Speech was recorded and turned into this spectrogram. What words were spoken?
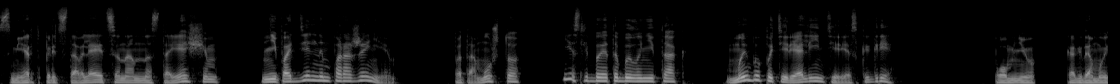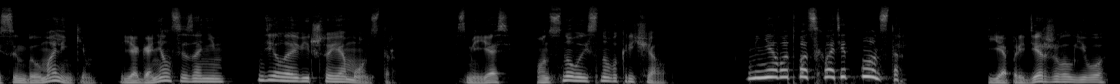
Смерть представляется нам настоящим, неподдельным поражением, потому что, если бы это было не так, мы бы потеряли интерес к игре. Помню, Когда мой сын был маленьким, я гонялся за ним, делая вид, что я монстр. Смеясь, он снова и снова кричал. «Меня вот-вот схватит монстр!» Я придерживал его,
